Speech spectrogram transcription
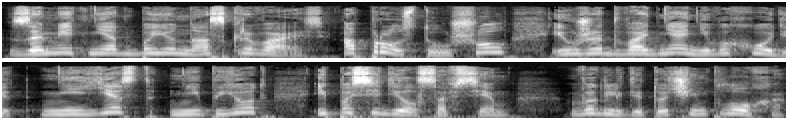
Заметь, не от баюна скрываясь, а просто ушел и уже два дня не выходит, не ест, не пьет и посидел совсем. Выглядит очень плохо.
